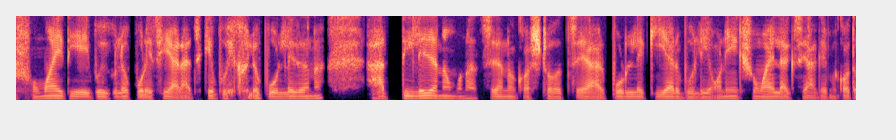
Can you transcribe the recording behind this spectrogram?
সময় দিয়ে এই বইগুলো পড়েছি আর আজকে বইগুলো পড়লে যেন হাত দিলে যেন মনে হচ্ছে যেন কষ্ট হচ্ছে। আর পড়লে কি আর বলি? অনেক সময় লাগছে। আগে আমি কত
